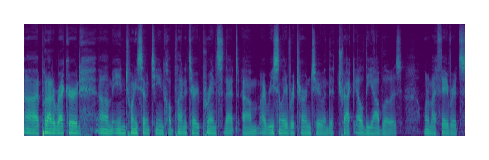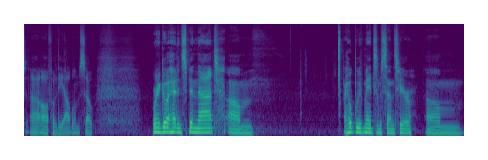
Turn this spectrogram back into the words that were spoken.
uh, put out a record um, in 2017 called Planetary Prince that um, I recently have returned to, and the track El Diablo is one of my favorites uh, off of the album. So we're going to go ahead and spin that. Um, I hope we've made some sense here. Um,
